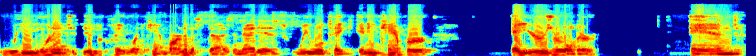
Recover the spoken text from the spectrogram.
we wanted to duplicate what Camp Barnabas does, and that is we will take any camper eight years or older, and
